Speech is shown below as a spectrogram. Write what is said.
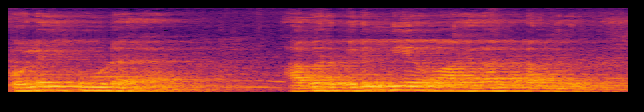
கொலை கூட அவர் விரும்பியவாறு தான் நடந்திருந்தது.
